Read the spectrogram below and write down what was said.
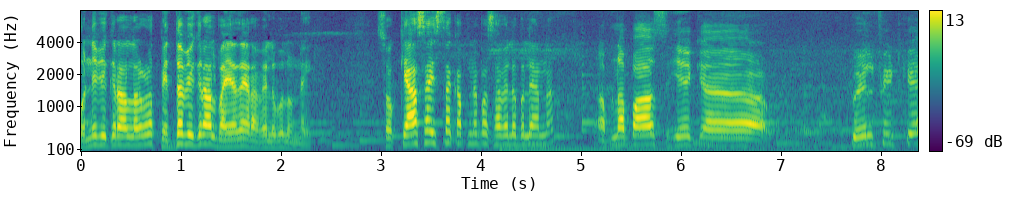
కొన్ని విగ్రహాలలో కూడా పెద్ద విగ్రహాలు భయ దగ్గర అవైలబుల్ ఉన్నాయి. సో క్యా సైజ్ అప్నా పాస్ అవైలబుల్ అన్న? అప్నా పాస్ ఏ ट्वेल्व फीट के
